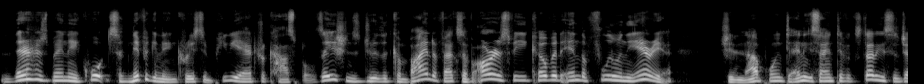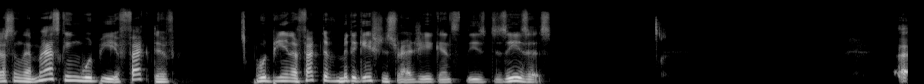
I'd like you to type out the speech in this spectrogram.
there has been a quote significant increase in pediatric hospitalizations due to the combined effects of RSV, COVID, and the flu in the area. She did not point to any scientific studies suggesting that masking would be effective would be an effective mitigation strategy against these diseases. Uh,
